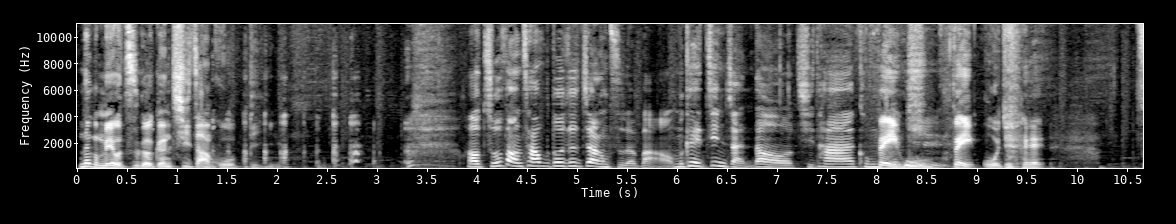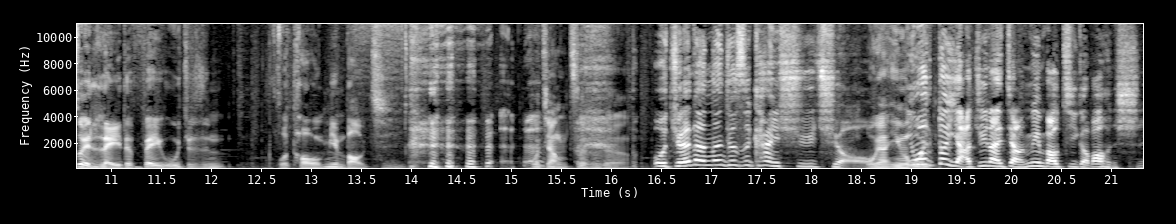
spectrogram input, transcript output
那个没有资格跟气炸锅比。好，厨房差不多就这样子了吧？我们可以进展到其他空。废物，废，我觉得最雷的废物就是我投面包机。我讲真的，我觉得那就是看需求。我看，因为因为对亚军来讲，面包机搞不好很实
